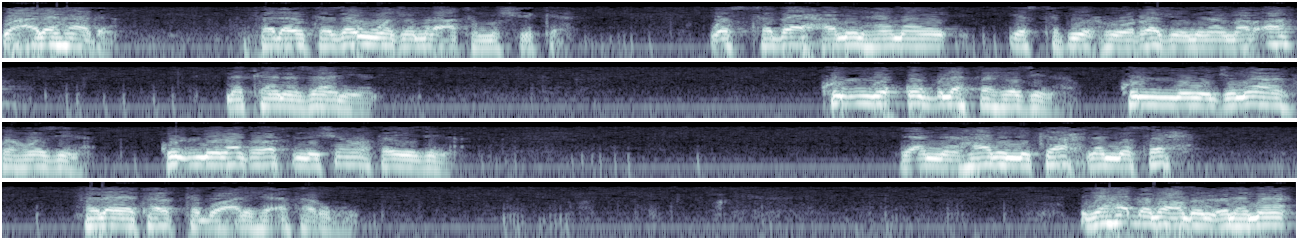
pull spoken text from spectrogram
وعلى هذا فلو تزوج امرأة مشركة واستباح منها ما يستبيحه الرجل من المرأة لكان زانيا. كل قبلة فهي زنا. كل جماع فهو زنا كل نظرة لشهوة فهي زنا. لأن هذا النكاح لم يصح فلا يترتب عليه أثره. ذهب بعض العلماء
